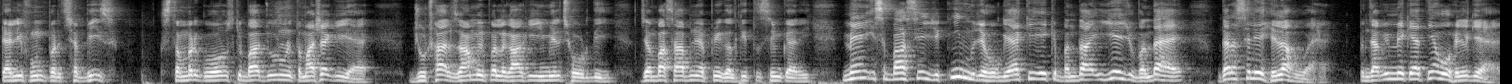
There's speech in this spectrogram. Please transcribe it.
ٹیلی فون پر چھبیس ستمبر کو اور اس کے بعد جو انہوں نے تماشا کیا ہے جھوٹا الزام مجھ پر لگا کے ای میل چھوڑ دی۔ جمبا صاحب نے اپنی غلطی تسلیم کر دی میں اس بات سے یقین مجھے ہو گیا کہ ایک بندہ، یہ جو بندہ ہے، دراصل یہ ہلا ہوا ہے۔ پنجابی میں کہتے ہیں وہ ہل گیا ہے۔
